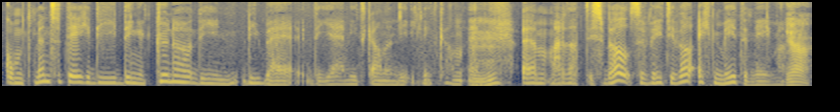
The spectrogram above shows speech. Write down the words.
komt mensen tegen die dingen kunnen die, die, wij, die jij niet kan en die ik niet kan. En, Mhm. mm -hmm. um, maar dat is wel, ze weet je wel echt mee te nemen. Ja.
